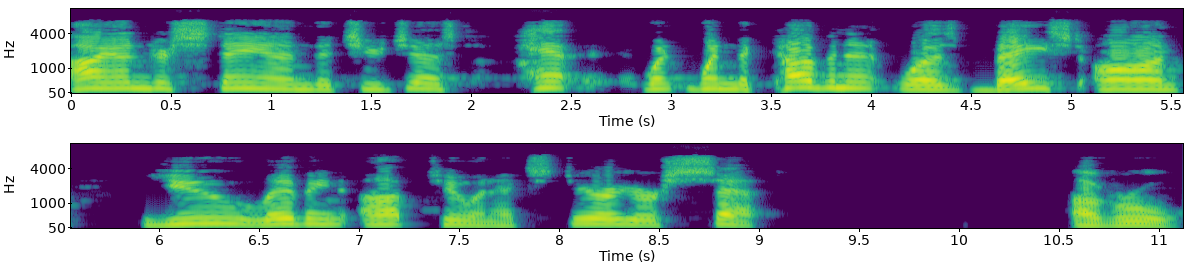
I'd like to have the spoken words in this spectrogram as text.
I understand that you just have, when, when the covenant was based on you living up to an exterior set of rules,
